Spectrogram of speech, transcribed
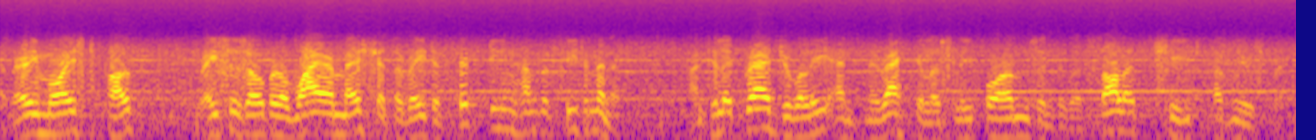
a very moist pulp races over a wire mesh at the rate of 1,500 feet a minute until it gradually and miraculously forms into a solid sheet of newsprint.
